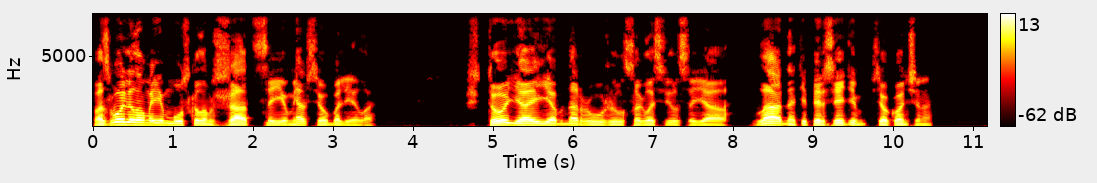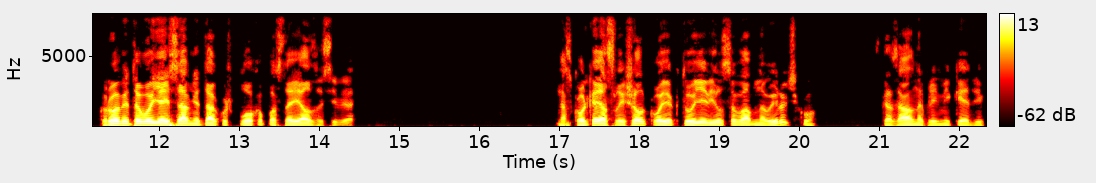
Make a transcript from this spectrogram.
позволило моим мускулам сжаться, и у меня все болело. Что я и обнаружил, согласился я. Ладно, теперь с этим все кончено. Кроме того, я и сам не так уж плохо постоял за себя. Насколько я слышал, кое-кто явился вам на выручку, сказал напрямик Эдвик.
